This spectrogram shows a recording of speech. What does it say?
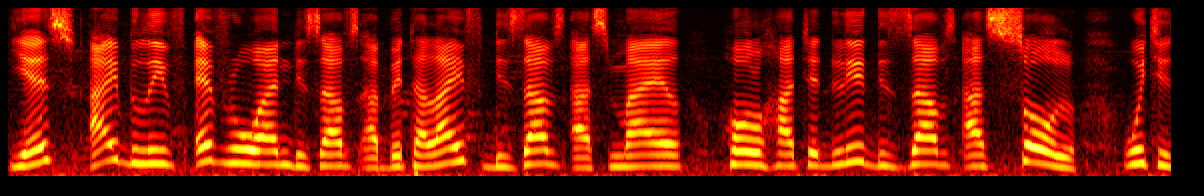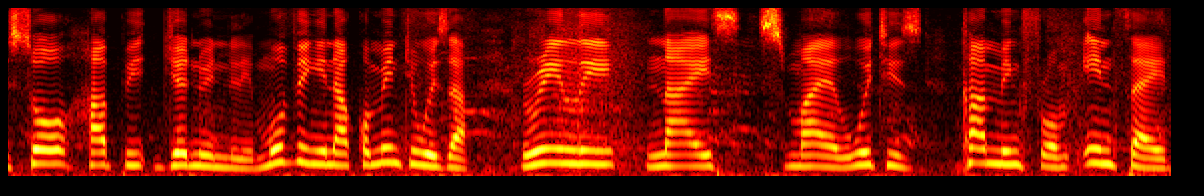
Yes i believe everyone deserves a better life deserves a smile wholeheartedly deserves a soul which is so happy genuinely. Moving in a community with a really nice smile which is coming from inside.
